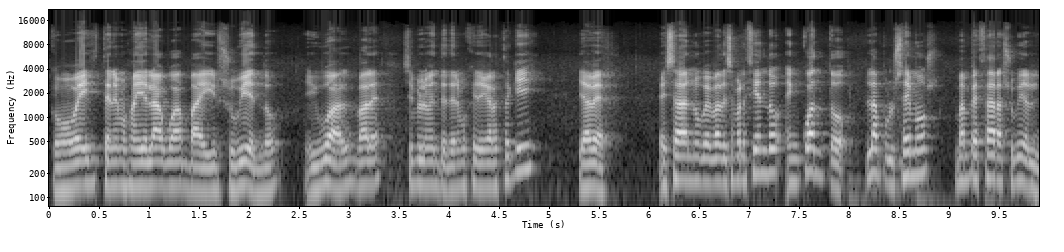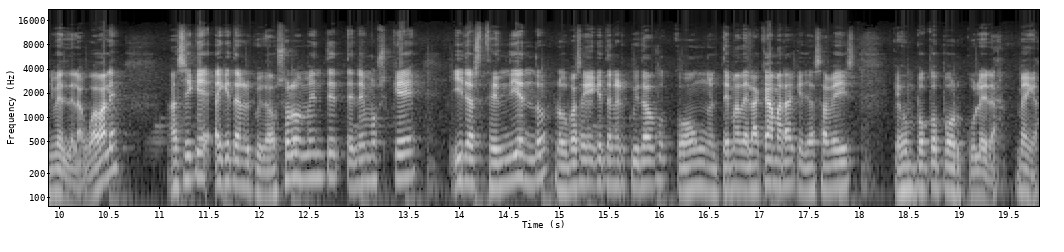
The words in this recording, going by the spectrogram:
Como veis, tenemos ahí el agua, va a ir subiendo. Igual, ¿vale? Simplemente tenemos que llegar hasta aquí. Y a ver, esa nube va desapareciendo. En cuanto la pulsemos, va a empezar a subir el nivel del agua, ¿vale? Así que hay que tener cuidado. Solamente tenemos que ir ascendiendo. Lo que pasa es que hay que tener cuidado con el tema de la cámara, que ya sabéis que es un poco por culera. Venga.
